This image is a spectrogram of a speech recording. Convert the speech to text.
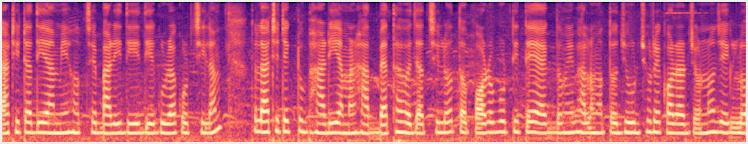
লাঠিটা দিয়ে আমি হচ্ছে বাড়ি দিয়ে দিয়ে গুঁড়া করছিলাম। তো লাঠিটা একটু ভারী, আমার হাত ব্যথা হয়ে যাচ্ছিল। তো পরবর্তীতে একদমই ভালো মতো ঝুরঝুরে করার জন্য যেগুলো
